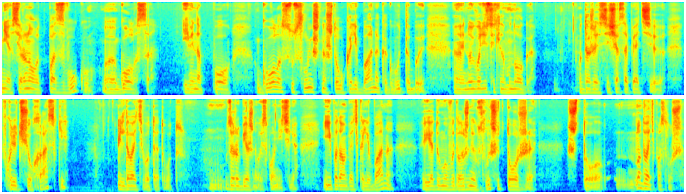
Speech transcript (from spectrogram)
Не, все равно вот по звуку э, голоса, именно по голосу слышно, что у Калибана как будто бы, э, ну его действительно много. Вот даже сейчас опять э, включу Хаски, или давайте вот эту вот зарубежного исполнителя, и потом опять Калибана, и я думаю, вы должны услышать тоже, что... Ну, давайте послушаем.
